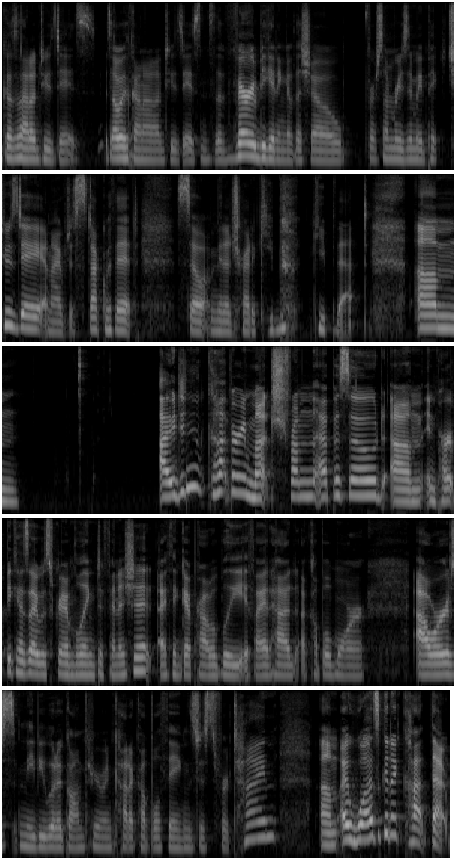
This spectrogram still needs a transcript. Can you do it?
goes out on Tuesdays. It's always gone out on Tuesdays since the very beginning of the show. For some reason, we picked Tuesday and I've just stuck with it. So I'm going to try to keep keep that. Um, I didn't cut very much from the episode, um, in part because I was scrambling to finish it. I think I probably, if I had had a couple more hours, maybe would have gone through and cut a couple things just for time. Um, I was going to cut that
